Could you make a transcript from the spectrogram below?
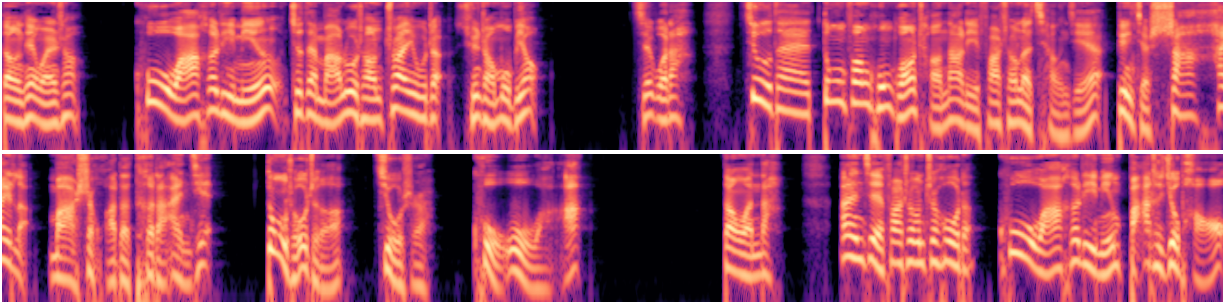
当天晚上，库瓦和李明就在马路上转悠着寻找目标，结果呢，就在东方红广场那里发生了抢劫，并且杀害了马世华的特大案件，动手者就是库务瓦。当晚的案件发生之后的库瓦和李明拔腿就跑，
